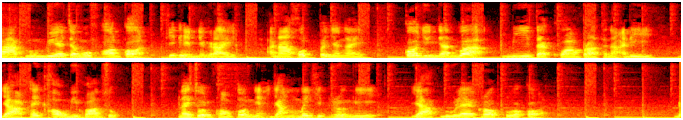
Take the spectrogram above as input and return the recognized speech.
หากหนุ่มเบียร์จะ move on ก่อน คิดเห็นอย่างไร อนาคตเป็นยังไง ก็ยืนยันว่ามีแต่ความปรารถนาดี อยากให้เขามีความสุข ในส่วนของตนเนี่ยยังไม่คิดเรื่องนี้ อยากดูแลครอบครัวก่อนเบ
